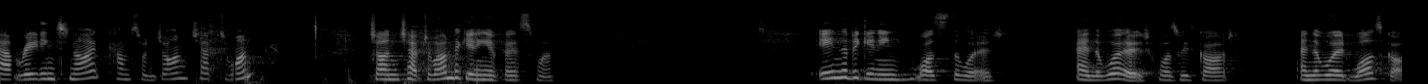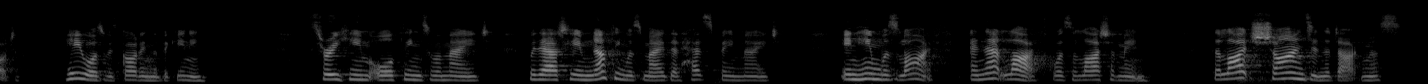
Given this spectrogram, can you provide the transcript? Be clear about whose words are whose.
Speaker 1: Our reading tonight comes from John chapter 1. John chapter 1, beginning at verse 1. In the beginning was the Word, and the Word was with God, and the Word was God. He was with God in the beginning. Through him all things were made. Without him nothing was made that has been made. In him was life, and that life was the light of men. The light shines in the darkness,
